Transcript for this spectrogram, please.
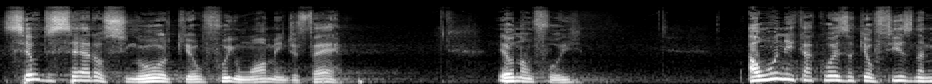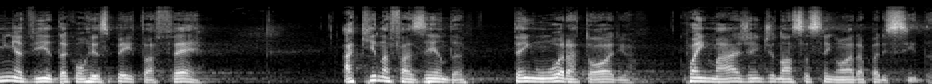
se eu disser ao senhor que eu fui um homem de fé, eu não fui. A única coisa que eu fiz na minha vida com respeito à fé, aqui na fazenda tem um oratório com a imagem de Nossa Senhora Aparecida.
